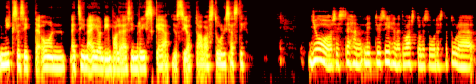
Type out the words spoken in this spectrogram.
miksi se sitten on, että siinä ei ole niin paljon esim. riskejä, jos sijoittaa vastuullisesti? Joo, siis sehän liittyy siihen, että vastuullisuudesta tulee,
